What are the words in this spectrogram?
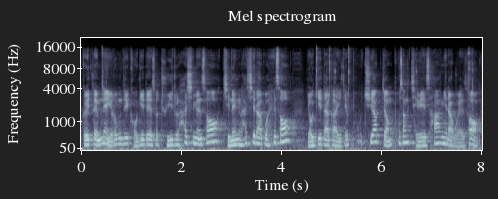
그렇기 때문에 여러분들이 거기에 대해서 주의를 하시면서 진행을 하시라고 해서 여기에다가 이제 취약점 포상 제외 사항이라고 해서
